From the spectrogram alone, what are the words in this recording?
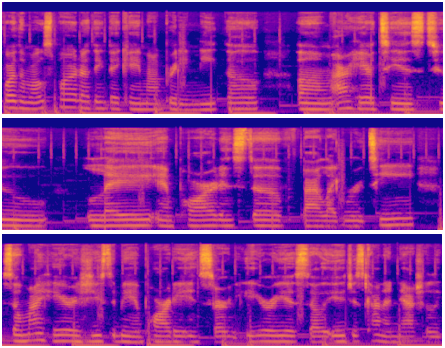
For the most part, I think they came out pretty neat though. Um, our hair tends to lay and part and stuff by like routine. So my hair is used to being parted in certain areas, so it just kind of naturally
